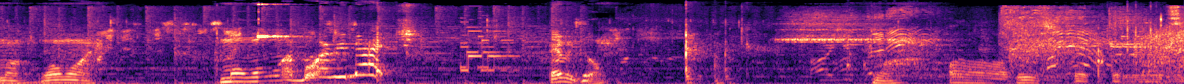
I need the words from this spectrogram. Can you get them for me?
Come on, one one. Come on, one one, boy, rematch. There we go. Come on. Oh, freaking lazy.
